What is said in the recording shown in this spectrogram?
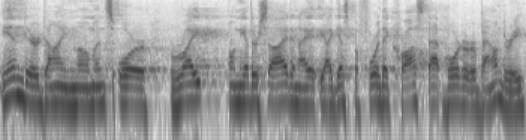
in their dying moments or right on the other side, and I, I guess before they crossed that border or boundary,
